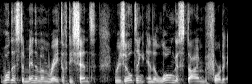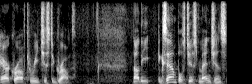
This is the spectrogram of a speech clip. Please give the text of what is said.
what is the minimum rate of descent, resulting in the longest time before the aircraft reaches the ground? Now the examples just mentioned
